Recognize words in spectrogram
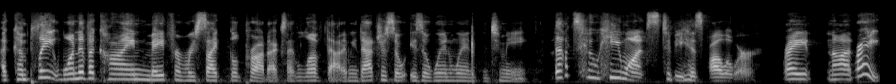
a complete one of a kind made from recycled products i love that i mean that just is a win-win to me that's who he wants to be his follower right? Not right,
